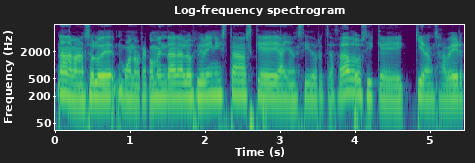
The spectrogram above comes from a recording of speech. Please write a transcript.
Nada más, solo de, bueno, recomendar a los violinistas que hayan sido rechazados y que quieran saber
